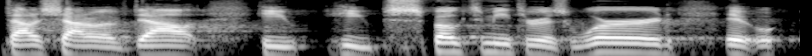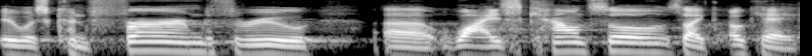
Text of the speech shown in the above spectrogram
without a shadow of doubt. He, he spoke to me through his word. It, it was confirmed through uh, wise counsel. It's like, okay,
